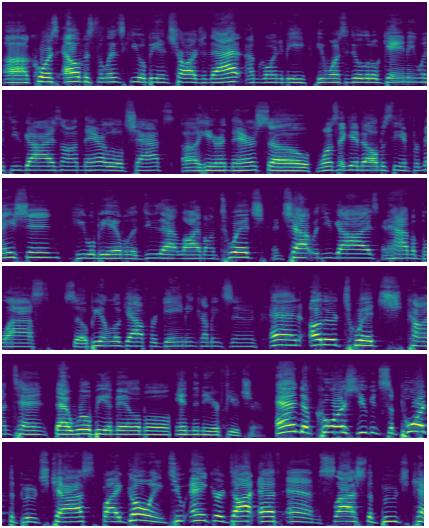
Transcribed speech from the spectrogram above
Uh, of course, Elvis Delinsky will be in charge of that. I'm going to be, he wants to do a little gaming with you guys on there, little chats uh, here and there. So once I give Elvis the information, he will be able to do that live on Twitch and chat with you guys and have a blast. So be on the lookout for gaming coming soon and other Twitch content that will be available in the near future. And of course, you can support the Boochcast by going to anchor.fm slash the Boochcast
